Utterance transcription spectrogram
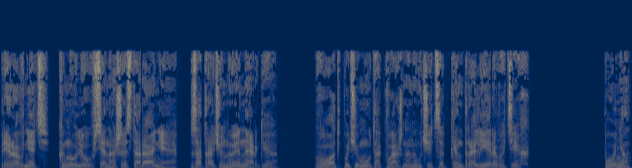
приравнять к нулю все наши старания, затраченную энергию. Вот почему так важно научиться контролировать их. «Понял»,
